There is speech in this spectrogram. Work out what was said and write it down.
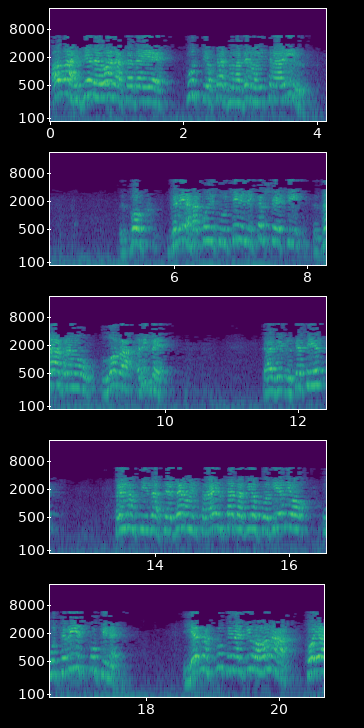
Allah djele vala kada je pustio kaznu na Beno Israil, zbog grijeha koji su učinili kršeći zabranu lova ribe, kaže Ibn Ketir, prenosi da se Beno Israel tada bio podijelio u tri skupine. Jedna skupina je bila ona koja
